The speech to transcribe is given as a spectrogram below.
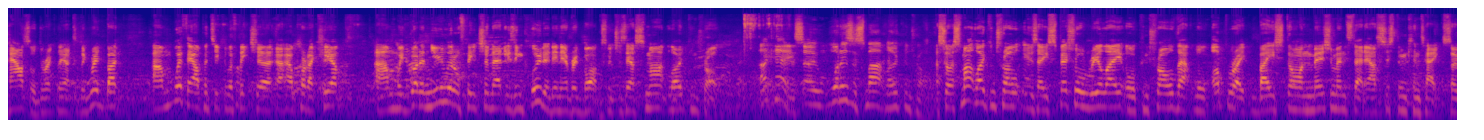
house or directly out to the grid. But um, with our particular feature, uh, our product here, um, we've got a new little feature that is included in every box, which is our smart load control. Okay, so what is a smart load control? So a smart load control is a special relay or control that will operate based on measurements that our system can take. So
